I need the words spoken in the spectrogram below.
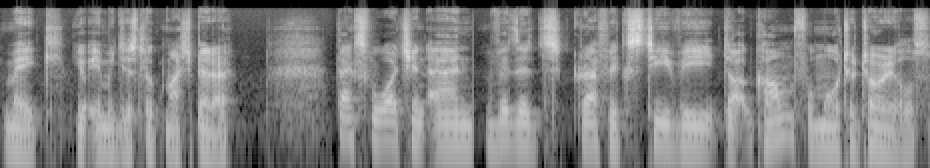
make your images look much better. Thanks for watching and visit grafxtv.com for more tutorials.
